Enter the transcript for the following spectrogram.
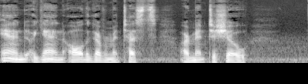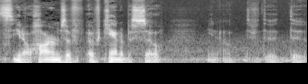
And again all the government tests are meant to show you know harms of, of cannabis. So you know the the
